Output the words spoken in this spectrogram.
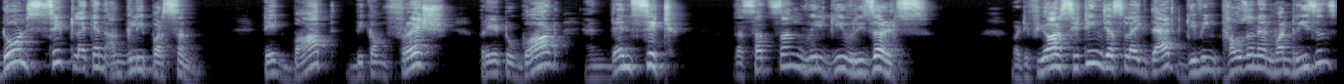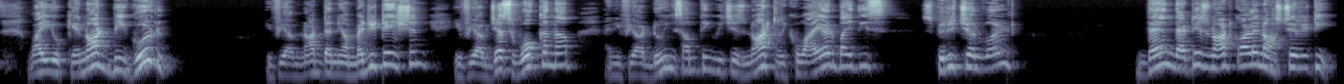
don't sit like an ugly person. Take bath, become fresh, pray to God, and then sit. The satsang will give results. But if you are sitting just like that, giving thousand and one reasons why you cannot be good, if you have not done your meditation, if you have just woken up, and if you are doing something which is not required by this spiritual world, then that is not called an austerity.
